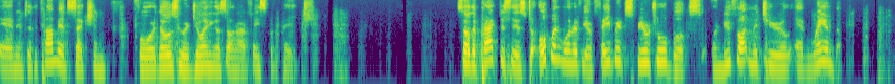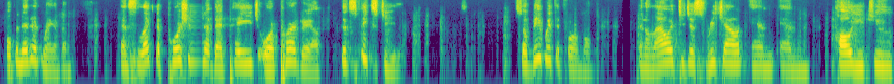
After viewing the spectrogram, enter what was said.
and into the comments section for those who are joining us on our Facebook page. So the practice is to open one of your favorite spiritual books or new thought material at random. Open it at random and select a portion of that page or paragraph that speaks to you. So be with it for a moment and allow it to just reach out and, and call you to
